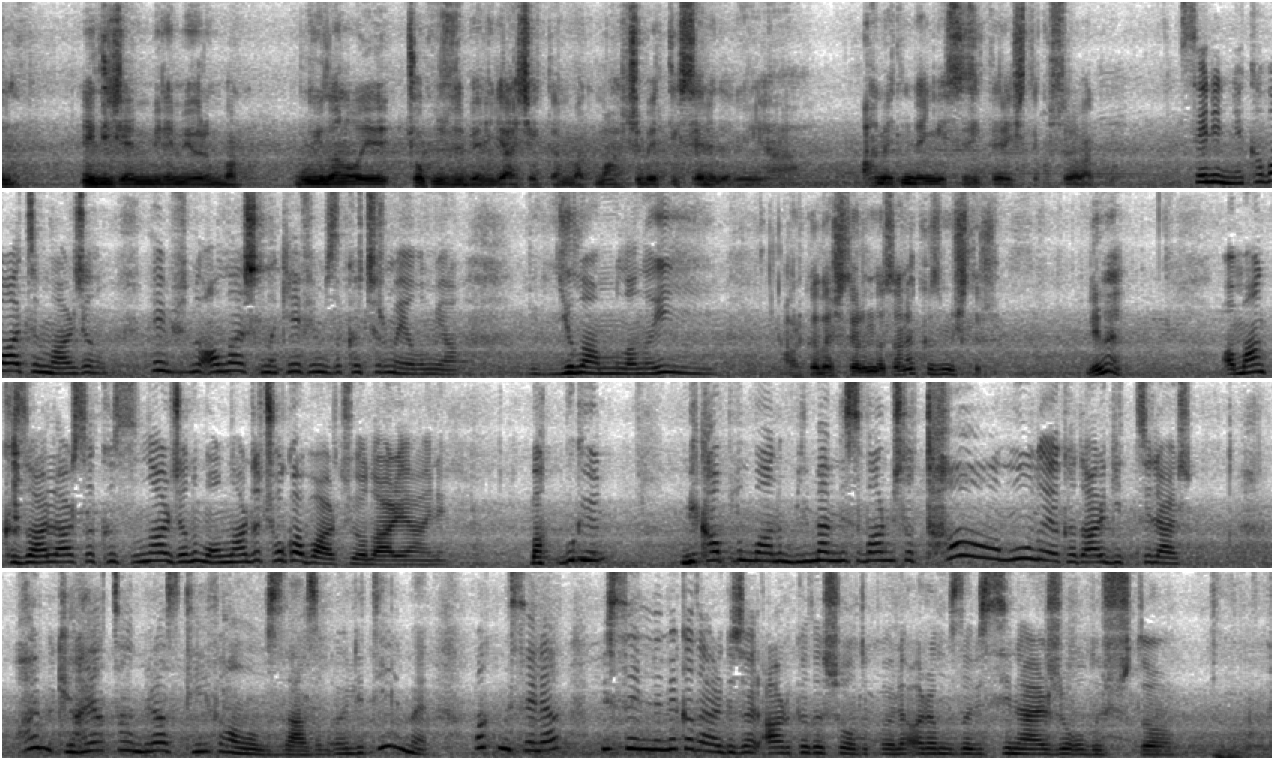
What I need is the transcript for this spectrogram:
Zerrin ne diyeceğimi bilemiyorum bak. Bu yılan olayı çok üzdü beni gerçekten bak. Mahcup ettik seni de ya. Ahmet'in dengesizlikleri işte kusura bakma. Senin ne kabahatin var canım. Hem şimdi Allah aşkına keyfimizi kaçırmayalım ya. Yılan mılan ay. Arkadaşların da sana kızmıştır. Değil mi? Aman kızarlarsa kızsınlar canım. Onlar da çok abartıyorlar yani. Bak bugün bir kaplumbağanın bilmem nesi varmış da ta Muğla'ya kadar gittiler. Halbuki hayattan biraz keyif almamız lazım öyle değil mi? Bak mesela biz seninle ne kadar güzel arkadaş olduk böyle aramızda bir sinerji oluştu.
